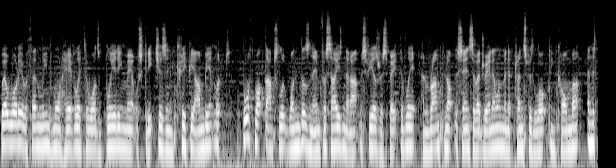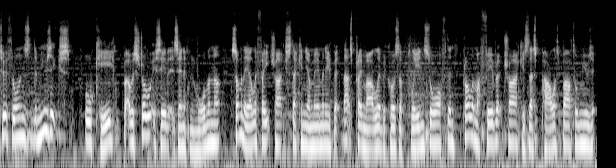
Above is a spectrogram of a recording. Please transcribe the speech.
while Warrior Within leaned more heavily towards blaring metal screeches and creepy ambient loops. Both worked absolute wonders in emphasising their atmospheres respectively and ramping up the sense of adrenaline when the Prince was locked in combat. In the Two Thrones, the music's okay, but I would struggle to say that it's anything more than that. Some of the early fight tracks stick in your memory, but that's primarily because they're playing so often. Probably my favourite track is this palace battle music.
